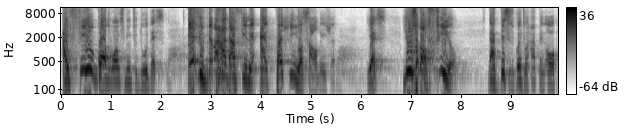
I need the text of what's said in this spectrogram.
I feel God wants me to do this. If you've never had that feeling, I question your salvation. Yes, you sort of feel that this is going to happen or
